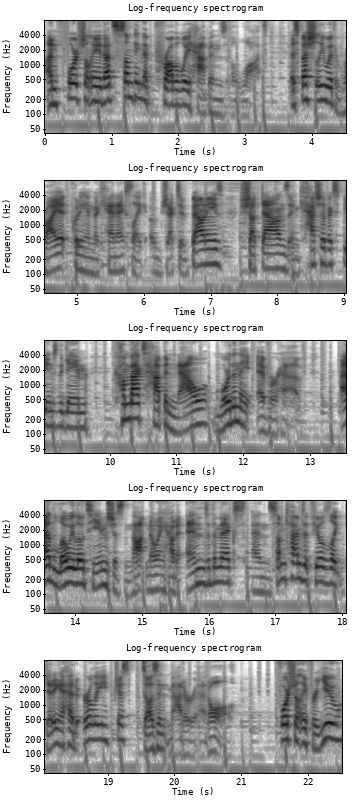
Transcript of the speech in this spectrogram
Unfortunately, that's something that probably happens a lot, especially with Riot putting in mechanics like objective bounties, shutdowns, and catch up XP into the game. Comebacks happen now more than they ever have. Add low elo teams just not knowing how to end to the mix, and sometimes it feels like getting ahead early just doesn't matter at all. Fortunately for you,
